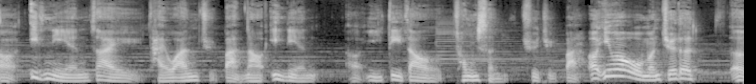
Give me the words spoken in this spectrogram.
呃，一年在台湾举办，然后一年呃移地到冲绳去举办。呃，因为我们觉得呃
